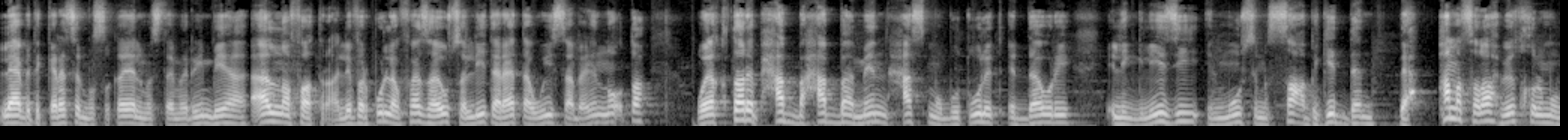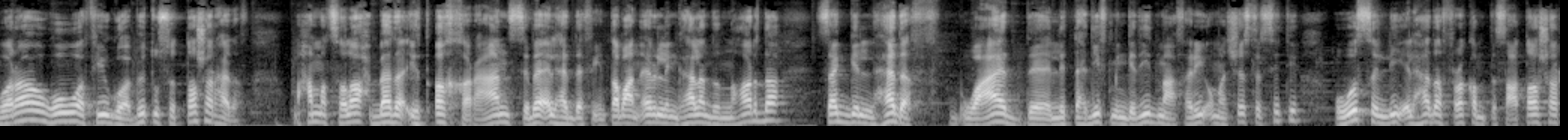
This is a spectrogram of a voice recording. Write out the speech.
لعبة الكراسي الموسيقية المستمرين بيها بقالنا فترة. ليفربول لو فاز هيوصل ل 73 نقطة ويقترب حبة حبة من حسم بطولة الدوري الإنجليزي الموسم الصعب جدا ده. محمد صلاح بيدخل المباراة وهو في جعبته 16 هدف. محمد صلاح بدأ يتأخر عن سباق الهدافين. طبعا إيرلينج هالاند النهارده سجل هدف وعاد للتهديف من جديد مع فريقه مانشستر سيتي ووصل للهدف رقم 19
